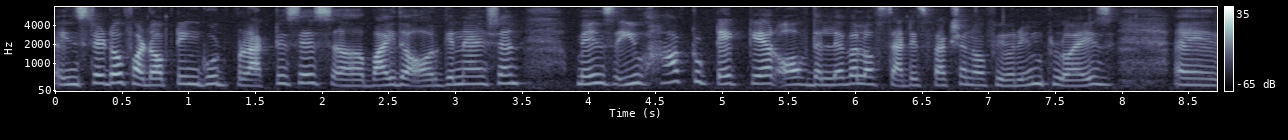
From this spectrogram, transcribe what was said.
Instead of adopting good practices uh, by the organization means you have to take care of the level of satisfaction of your employees uh,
